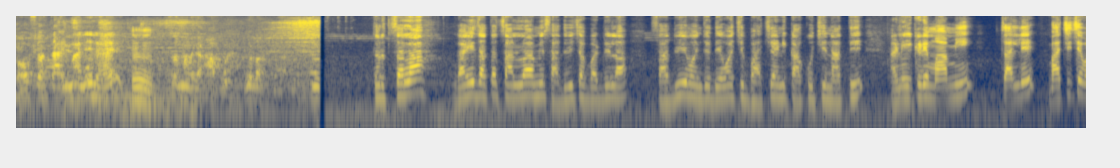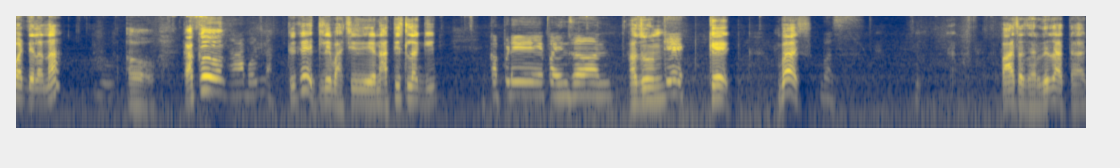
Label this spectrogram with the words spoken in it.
पावसा टाइम आलेला आहे. तर मला आपण हे तर चला गाईज आता चाललो आम्ही साध्वीच्या बर्थडेला साध्वी म्हणजे देवाची भाची आणि काकूची नाती. आणि इकडे मामी चालले भाचीच्या बर्थडेला ना? हो. काकू हा बोल ना. काय काय इथले भाची? नातीसला गिफ्ट कपडे पैंजण अजून? केक. केक. बस. बस. पाच हजार दे जातात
